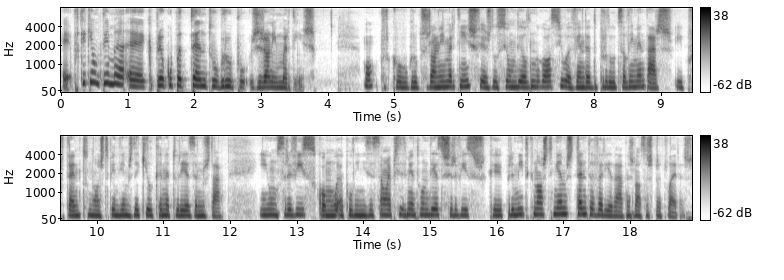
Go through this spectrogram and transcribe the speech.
Eh, Porquê é que é um tema eh, que preocupa tanto o grupo Jerónimo Martins? Bom, porque o Grupo Jerónimo Martins fez do seu modelo de negócio a venda de produtos alimentares e, portanto, nós dependemos daquilo que a natureza nos dá. E um serviço como a polinização é precisamente um desses serviços que permite que nós tenhamos tanta variedade nas nossas prateleiras.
